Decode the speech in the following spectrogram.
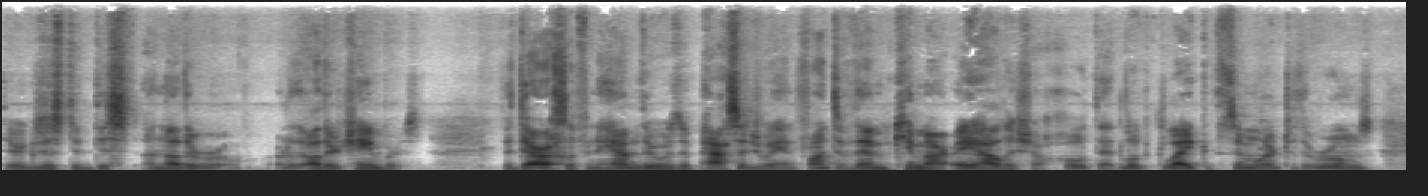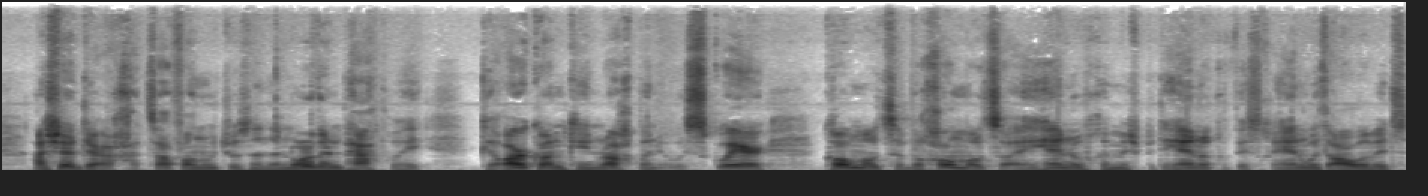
there existed this another room, or the other chambers. The derech lefnehem, there was a passageway in front of them, kimar ehal that looked like similar to the rooms, asher derech hatzafon, which was in the northern pathway, ke'arkon kein rachban, it was square, kol motza v'chol motza ehenu chemishpetehenu with all of its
